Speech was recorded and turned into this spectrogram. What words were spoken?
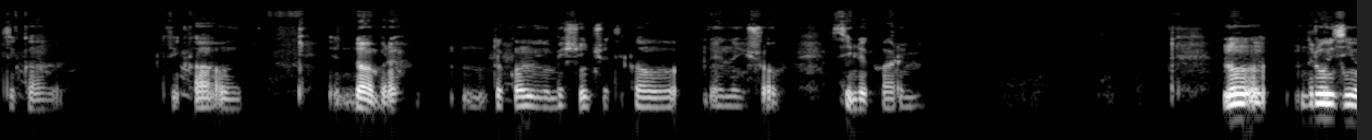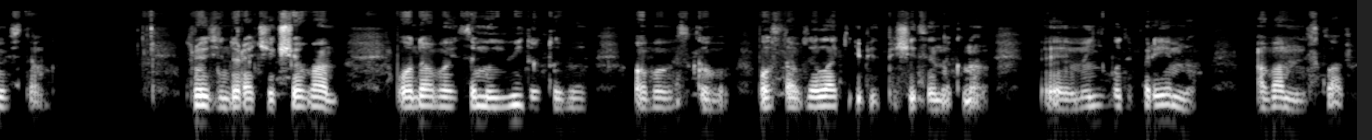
Цікаво. Цікаво. Добре. Такому я більше нічого цікавого не знайшов в цій лікарні. Ну, друзі, ось так. Друзі, до речі, якщо вам подобається моє відео, то ви обов'язково поставте лайк і підпишіться на канал. Е, мені буде приємно, а вам не складно.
